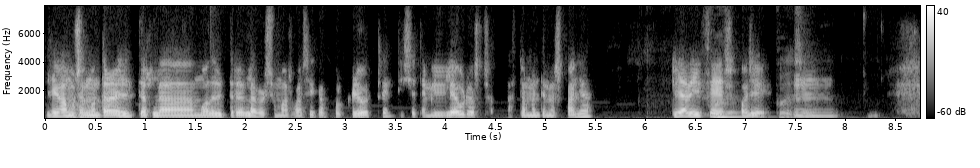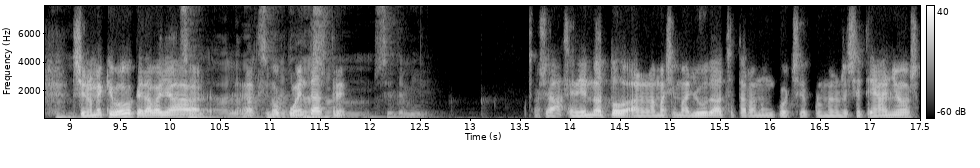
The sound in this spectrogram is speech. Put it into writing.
llegamos a encontrar el Tesla Model 3, la versión más básica, por creo 37.000 euros actualmente en España, que ya dices, puede, oye, puede mmm, si no me equivoco, quedaba ya sí, haciendo cuentas... 7.000. O sea, ascendiendo a, todo, a la máxima ayuda, achatarrando un coche por lo menos de 7 años,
